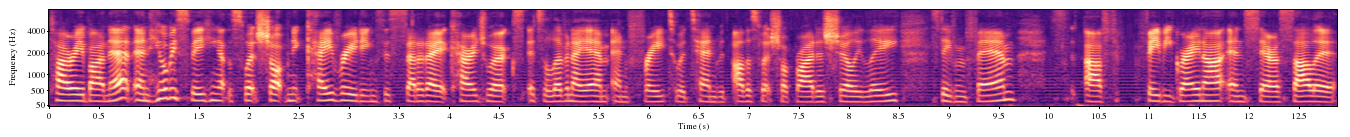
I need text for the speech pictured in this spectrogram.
Tyree Barnette, and he'll be speaking at the sweatshop Nick Cave readings this Saturday at Carriageworks. It's 11 a.m. and free to attend with other sweatshop writers Shirley Le, Stephen Pham, uh, Phoebe Grainer, and Sarah Saleh.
